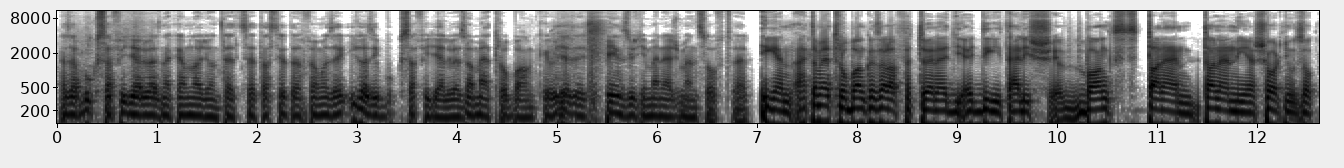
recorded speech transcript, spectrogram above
Ez a buksa figyelő, ez nekem nagyon tetszett. Azt írtam fel, hogy ez egy igazi buksa figyelő, ez a Metrobank, ugye ez egy pénzügyi menedzsment szoftver. Igen, hát a Metrobank az alapvetően egy, egy digitális bank, talán, talán ilyen short newsok,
